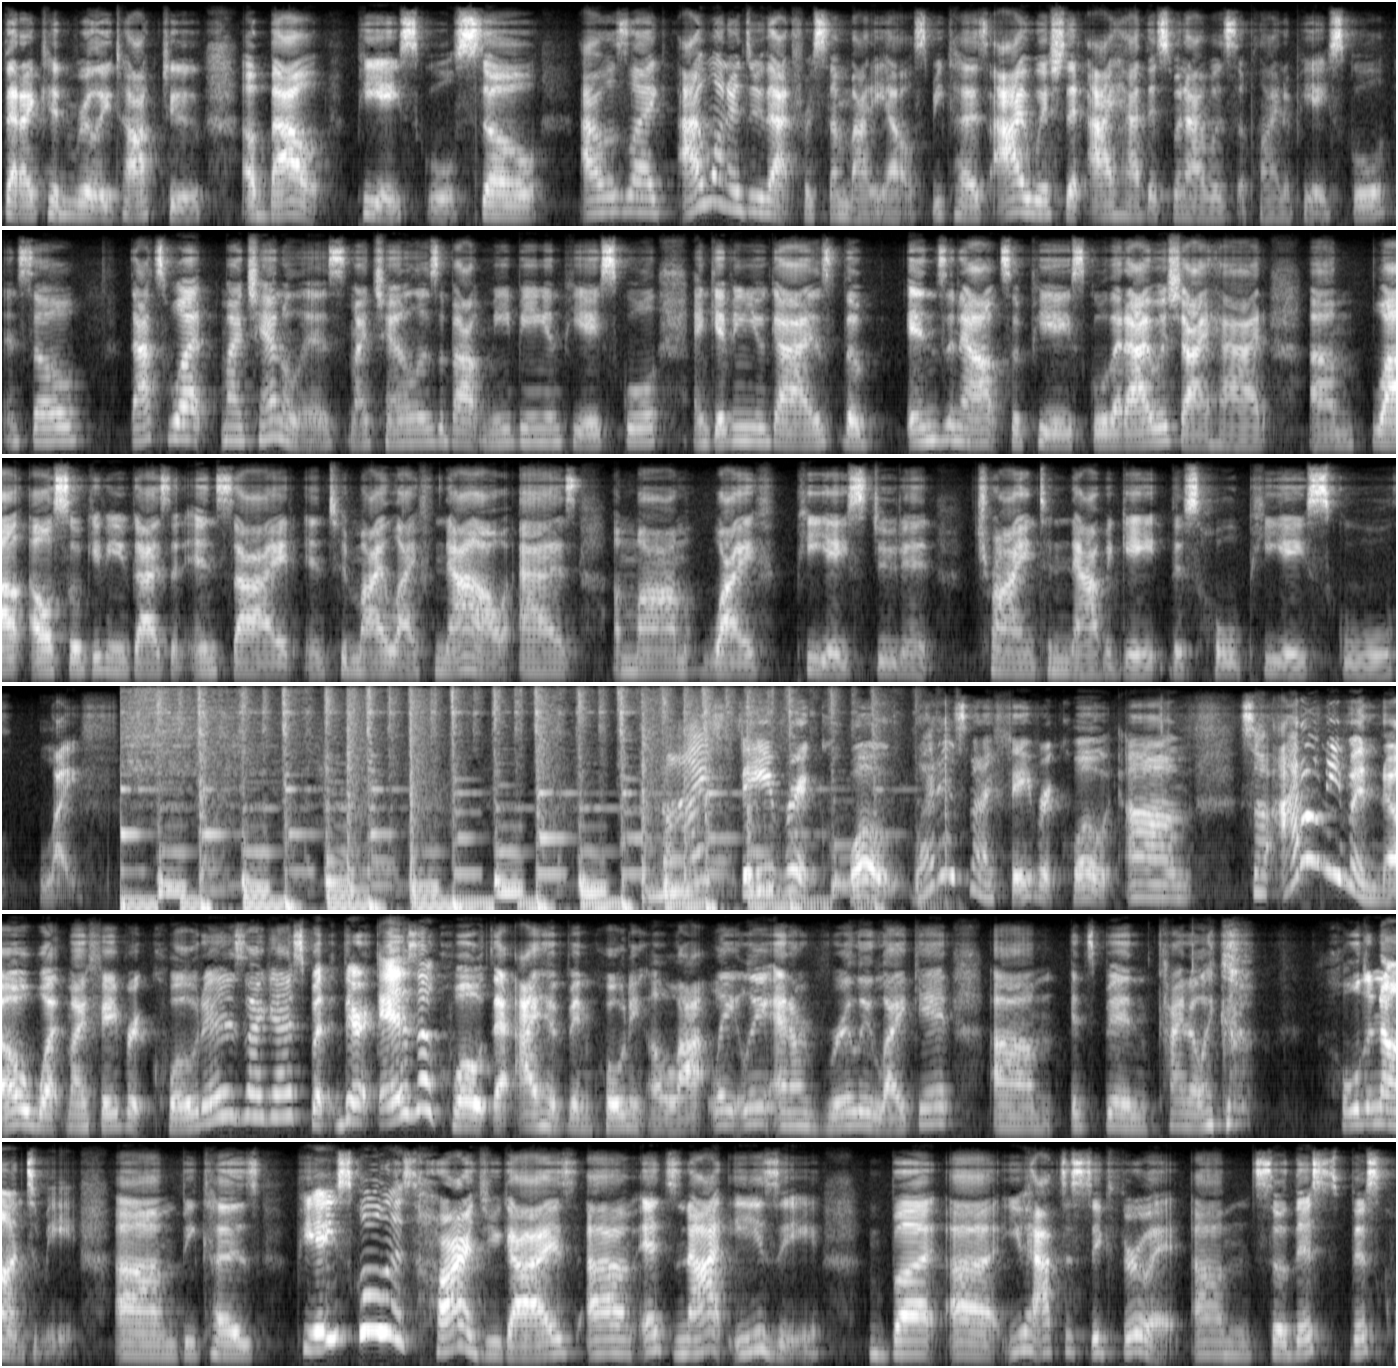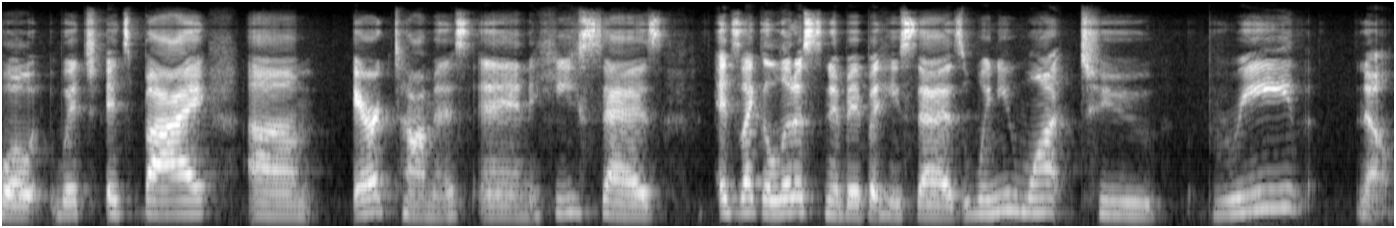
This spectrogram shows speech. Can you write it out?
that I can really talk to about PA school. So I was like, I want to do that for somebody else because I wish that I had this when I was applying to PA school. And so that's what my channel is. My channel is about me being in PA school and giving you guys the ins and outs of PA school that I wish I had, um, while also giving you guys an insight into my life now as a mom, wife, PA student trying to navigate this whole PA school life. Favorite quote. What is my favorite quote? Um, so I don't even know what my favorite quote is, I guess, but there is a quote that I have been quoting a lot lately, and I really like it. Um, it's been kind of like holding on to me um, because PA school is hard, you guys. Um, it's not easy, but uh, you have to stick through it. Um, so this this quote, which it's by um, Eric Thomas, and he says it's like a little snippet, but he says, when you want to breathe, no,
